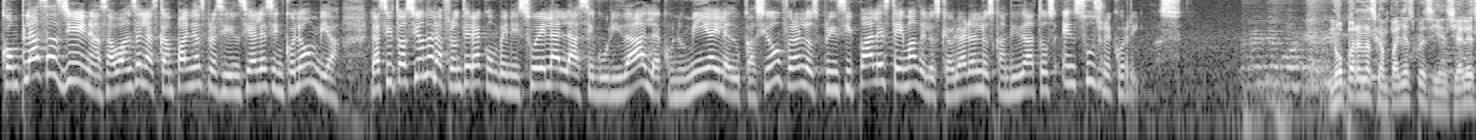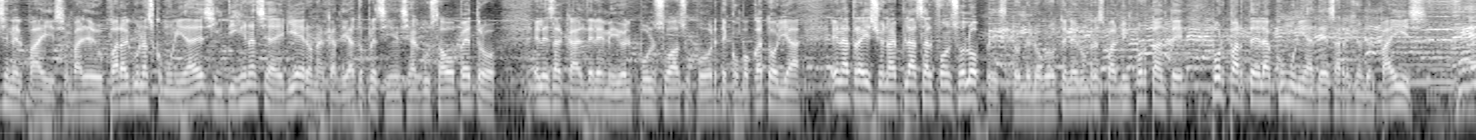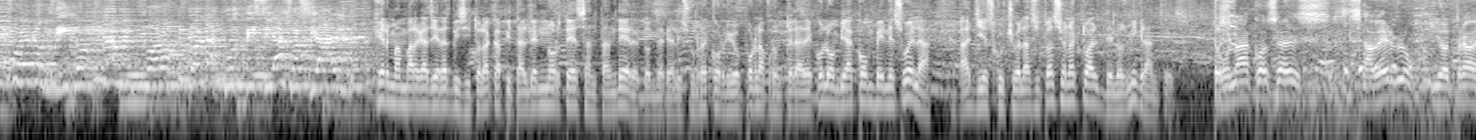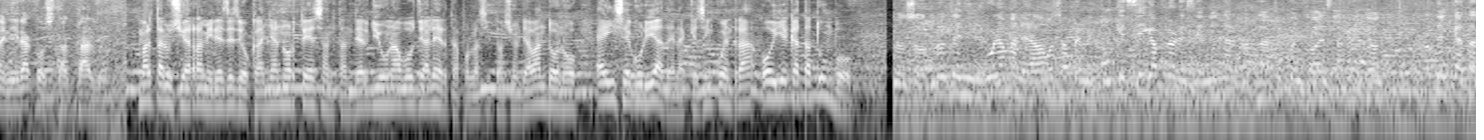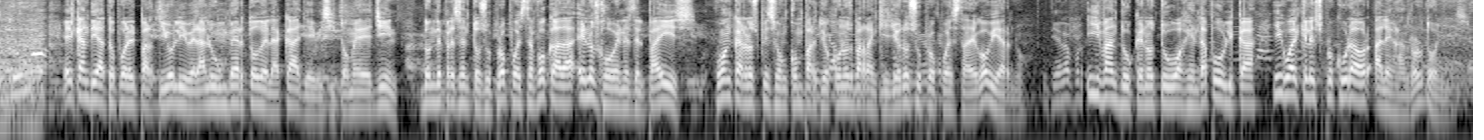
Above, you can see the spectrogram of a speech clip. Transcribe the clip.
Con plazas llenas avanzan las campañas presidenciales en Colombia. La situación de la frontera con Venezuela, la seguridad, la economía y la educación fueron los principales temas de los que hablaron los candidatos en sus recorridos. No paran las campañas presidenciales en el país. En Valledupar algunas comunidades indígenas se adherieron al candidato presidencial Gustavo Petro. El exalcalde le midió el pulso a su poder de convocatoria en la tradicional Plaza Alfonso López, donde logró tener un respaldo importante por parte de la comunidad de esa región del país. Germán Vargas Lleras visitó la capital del norte de Santander, donde realizó un recorrido por la frontera de Colombia con Venezuela. Allí escuchó la situación actual de los migrantes. Una cosa es saberlo y otra venir a constatarlo. Marta Lucía Ramírez desde Ocaña, norte de Santander, dio una voz de alerta por la situación de abandono e inseguridad en la que se encuentra hoy el Catatumbo. Nosotros de ninguna manera vamos a permitir que siga floreciendo el narcotráfico en toda esta región El candidato por el Partido Liberal Humberto de la Calle visitó Medellín, donde presentó su propuesta enfocada en los jóvenes del país. Juan Carlos Pizón compartió con los barranquilleros su propuesta de gobierno. Iván Duque no tuvo agenda pública, igual que el ex procurador Alejandro Ordóñez.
